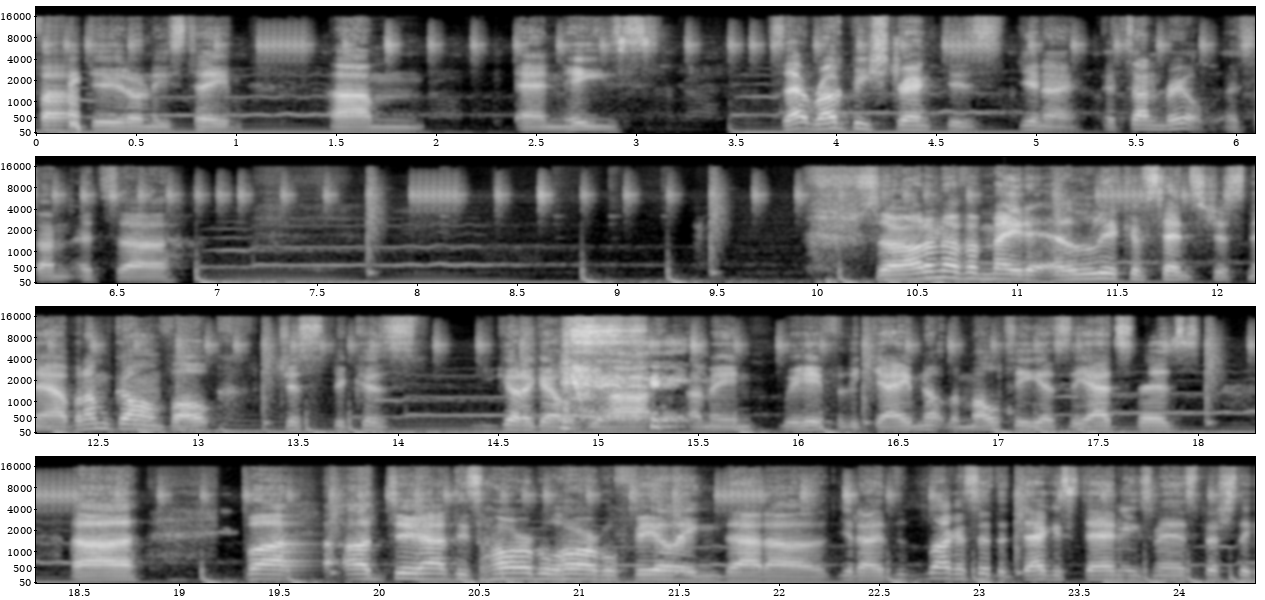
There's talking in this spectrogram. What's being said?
fucking dude on his team, um, and he's so that rugby strength is, you know, it's unreal. It's un, it's uh. So I don't know if I made it a lick of sense just now, but I'm going Volk just because you got to go with your heart. I mean, we're here for the game, not the multi, as the ad says. Uh, but I do have this horrible, horrible feeling that, uh, you know, like I said, the Dagestanis, man, especially,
